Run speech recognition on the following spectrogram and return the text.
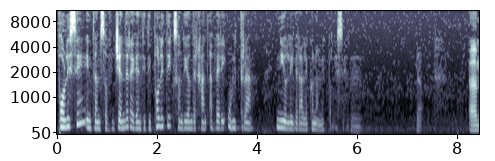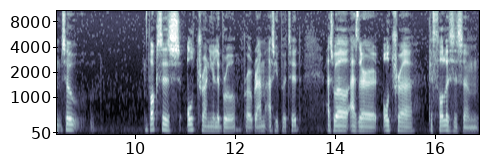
policy in terms of gender identity politics, on the other hand, a very ultra neoliberal economic policy. Mm. Yeah. Um, so, Vox's ultra neoliberal program, as you put it, as well as their ultra Catholicism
